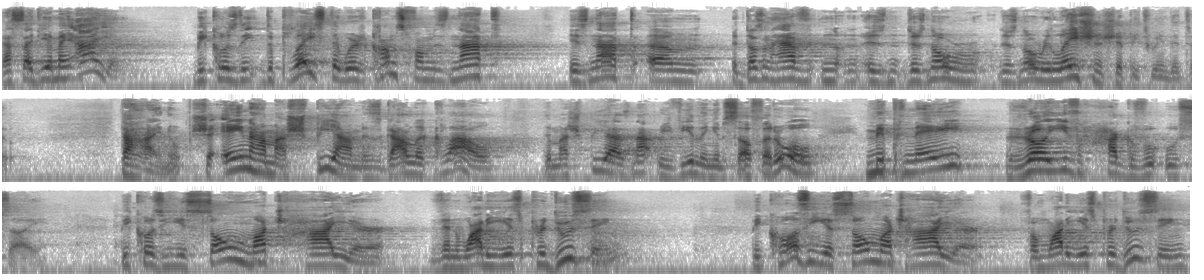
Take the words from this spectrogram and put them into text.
That's the idea of ayin, because the, the place that where it comes from is not is not um, it doesn't have is, there's no there's no relationship between the two. Dahainu she'ein hamashpia mizgala klal. The mashpia is not revealing himself at all. Mipnei roiv hagvu usai, because he is so much higher than what he is producing. Because he is so much higher from what he is producing,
